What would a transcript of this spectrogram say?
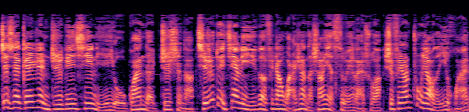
这些跟认知跟心理有关的知识呢，其实对建立一个非常完善的商业思维来说是非常重要的一环。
